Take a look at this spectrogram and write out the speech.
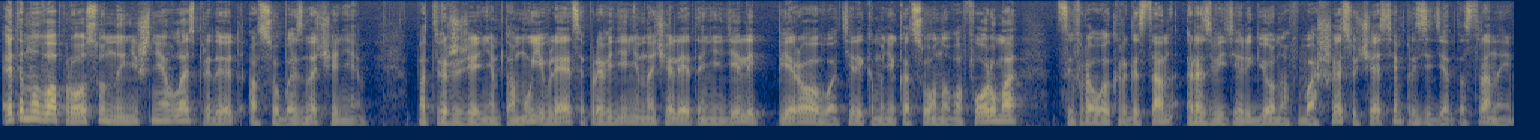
Этому вопросу нынешняя власть придает особое значение. Подтверждением тому является проведение в начале этой недели первого телекоммуникационного форума «Цифровой Кыргызстан. Развитие регионов в Аше» с участием президента страны.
